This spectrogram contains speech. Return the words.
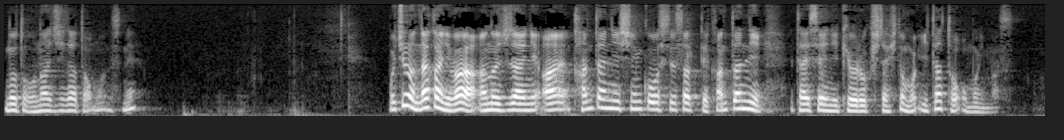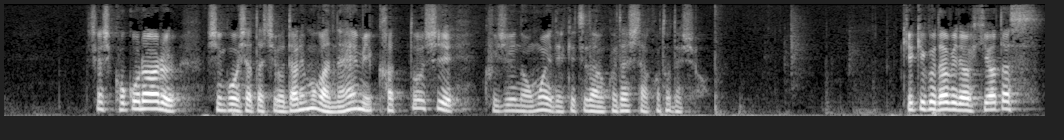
のと同じだと思うんですね。もちろん中にはあの時代に簡単に信仰を捨て去って簡単に体制に協力した人もいたと思います。しかし心ある信仰者たちは誰もが悩み葛藤し苦渋の思いで決断を下したことでしょう。結局ダビデを引き渡す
